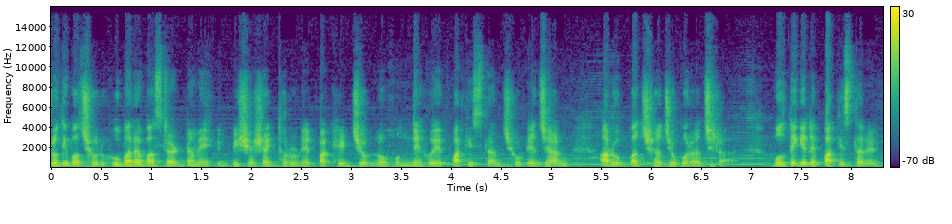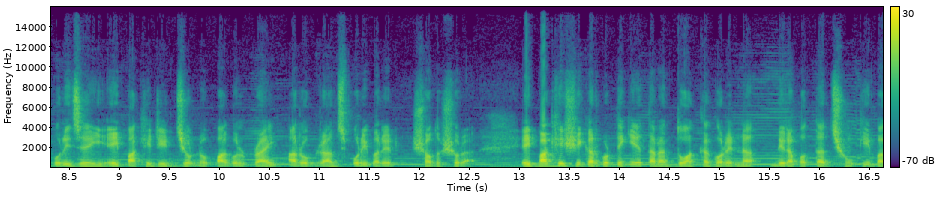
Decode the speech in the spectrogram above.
প্রতি বছর হুবারা বাস্টার্ড নামে বিশেষ এক ধরনের পাখির জন্য হন্যে হয়ে পাকিস্তান ছুটে যান আরব বাদশাহ যুবরাজরা। বলতে গেলে পাকিস্তানের পরিযায়ী এই পাখিটির জন্য পাগল প্রায় আরব রাজ পরিবারের সদস্যরা। এই পাখি শিকার করতে গিয়ে তারা তোয়াক্কা করেন না নিরাপত্তার ঝুঁকি বা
